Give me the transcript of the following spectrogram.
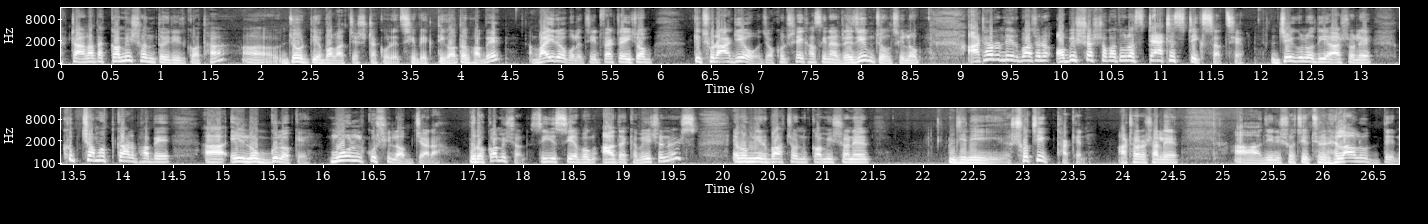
একটা আলাদা কমিশন তৈরির কথা জোর দিয়ে বলার চেষ্টা করেছি ব্যক্তিগতভাবে, বাইরেও বলেছি। ইনফ্যাক্ট এইসব কিছুর আগেও যখন শেখ হাসিনার রেজিম চলছিল, আঠারো নির্বাচনের অবিশ্বাস্য কতগুলো স্ট্যাটিস্টিক্স আছে, যেগুলো দিয়ে আসলে খুব চমৎকারভাবে এই লোকগুলোকে মূল কুশীলব যারা, পুরো কমিশন সিইসি এবং আদার কমিশনার্স এবং নির্বাচন কমিশনের যিনি সচিব থাকেন আঠারো সালে যিনি সচিব ছিলেন হেলাল উদ্দিন,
